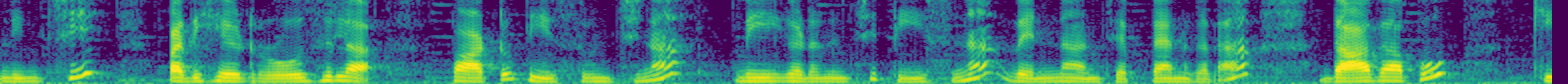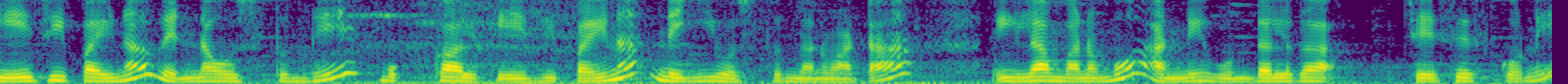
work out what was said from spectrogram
నుంచి పదిహేడు రోజుల పాటు తీసి ఉంచిన మీగడ నుంచి తీసిన వెన్న అని చెప్పాను కదా. దాదాపు కేజీ పైన వెన్న వస్తుంది ముక్కాలు కేజీ పైన నెయ్యి వస్తుందన్నమాట. ఇలా మనము అన్నీ ఉండలుగా చేసేసుకొని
